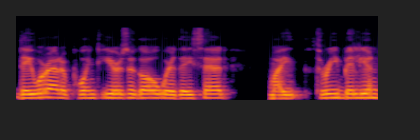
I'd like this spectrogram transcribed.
They were at a point years ago where they said, my $3 billion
